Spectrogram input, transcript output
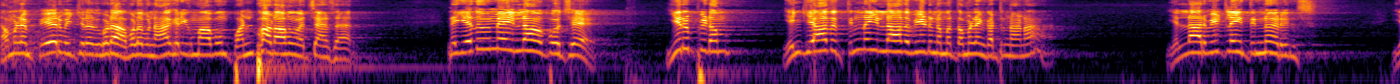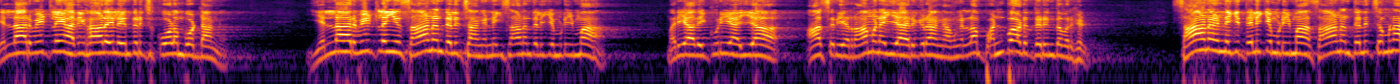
தமிழன் பேர் வைக்கிறது கூட அவ்வளவு நாகரிகமாகவும் பண்பாடாகவும் வச்சான் சார். இன்னைக்கு எதுவுமே இல்லாமல் போச்சே. இருப்பிடம் எங்கேயாவது திண்ணை இல்லாத வீடு நம்ம தமிழன் கட்டுனானா? எல்லார் வீட்லேயும் திண்ணம் இருந்துச்சு. எல்லார் வீட்லேயும் அதிகாலையில் எந்திரிச்சு கோலம் போட்டாங்க. எல்லார் வீட்லையும் சாணம் தெளிச்சாங்க. இன்னைக்கு சாணம் தெளிக்க முடியுமா? மரியாதைக்குரிய ஐயா ஆசிரியர் ராமன் ஐயா இருக்கிறாங்க. அவங்கெல்லாம் பண்பாடு தெரிந்தவர்கள். சாணம் இன்னைக்கு தெளிக்க முடியுமா? சாணம் தெளிச்சோம்னா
